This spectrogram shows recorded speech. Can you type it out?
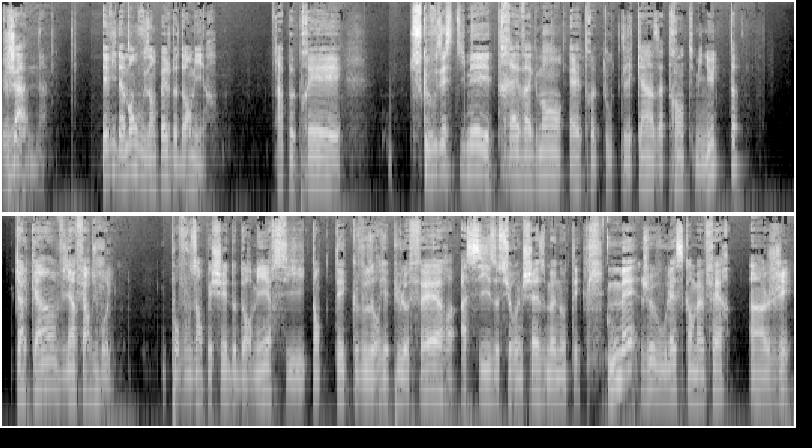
Jeanne, évidemment, vous empêche de dormir. À peu près ce que vous estimez très vaguement être toutes les 15 à 30 minutes, quelqu'un vient faire du bruit pour vous empêcher de dormir si tant est que vous auriez pu le faire assise sur une chaise menottée. Mais je vous laisse quand même faire un jet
